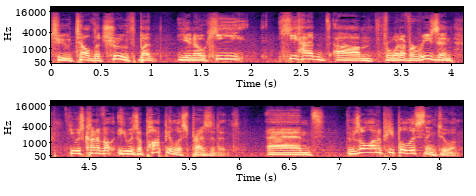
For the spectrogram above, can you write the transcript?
to tell the truth, but you know, he he had um, for whatever reason he was kind of a, he was a populist president, and there's a lot of people listening to him.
